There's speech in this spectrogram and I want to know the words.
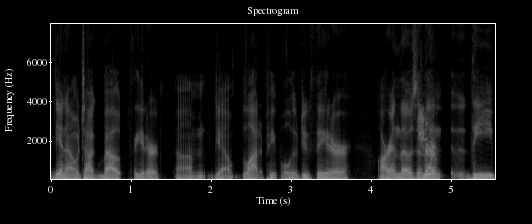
you know, we talk about theater. Um, you know, a lot of people who do theater are in those, and Sure. then the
